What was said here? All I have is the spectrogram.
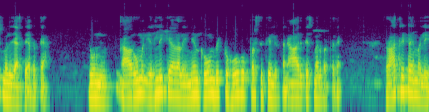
ಸ್ಮೆಲ್ ಜಾಸ್ತಿ ಆಗುತ್ತೆ. ಇವನು ಆ ರೂಮಲ್ಲಿ ಇರಲಿಕ್ಕೆ ಆಗಲ್ಲ, ಇನ್ನೇನು ರೂಮ್ ಬಿಟ್ಟು ಹೋಗೋ ಪರಿಸ್ಥಿತಿಯಲ್ಲಿರ್ತಾನೆ, ಆ ರೀತಿ ಸ್ಮೆಲ್ ಬರ್ತದೆ. ರಾತ್ರಿ ಟೈಮಲ್ಲಿ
